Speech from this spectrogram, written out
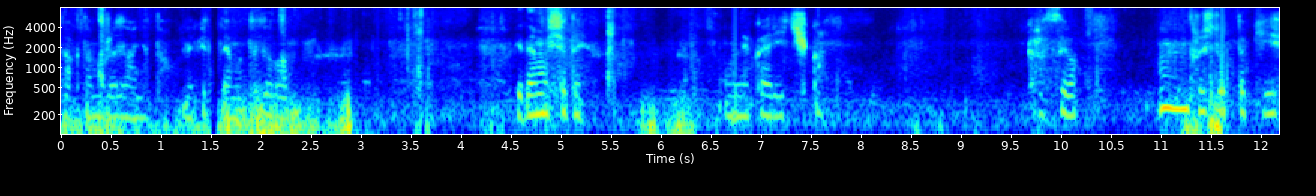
Так, там уже зайнято. Не підемо туди, ладно. Підемо сюди. Вон яка річка. Красиво. Щось тут такі.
